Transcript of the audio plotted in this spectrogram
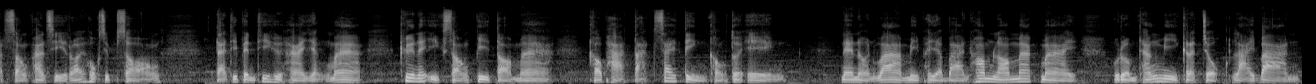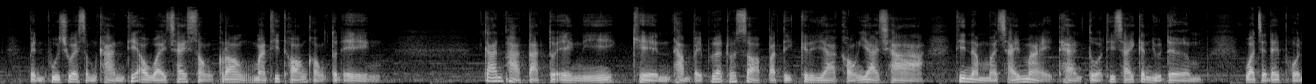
ช 2462 แต่ที่เป็นที่ฮือฮาอย่างมาก คือในอีก 2 ปีต่อมา เขาผ่าตัดไส้ติ่งของตัวเองแน่นอนว่ามีพยาบาลห้อมล้อมมากมาย รวมทั้งมีกระจกหลายบาน เป็นผู้ช่วยสำคัญที่เอาไว้ใช้ส่องกล้องมาที่ท้องของตนเอง การผ่าตัดตัวเองนี้ เคนทำไปเพื่อทดสอบปฏิกิริยาของยาชาที่นำมาใช้ใหม่แทนตัวที่ใช้กันอยู่เดิม ว่าจะได้ผล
